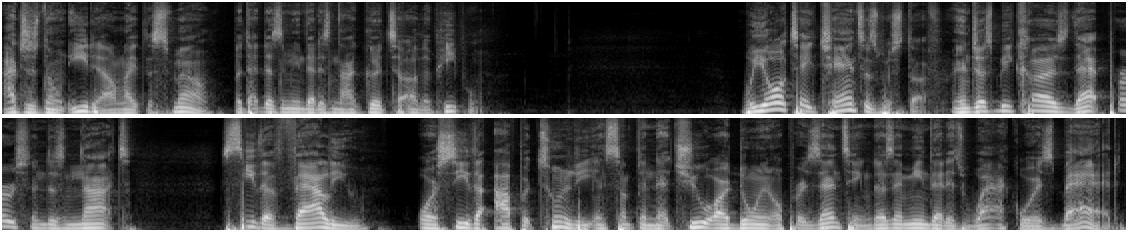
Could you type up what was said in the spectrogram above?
I just don't eat it. I don't like the smell. But that doesn't mean that it's not good to other people we all take chances with stuff. And just because that person does not see the value or see the opportunity in something that you are doing or presenting doesn't mean that it's whack or it's bad.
